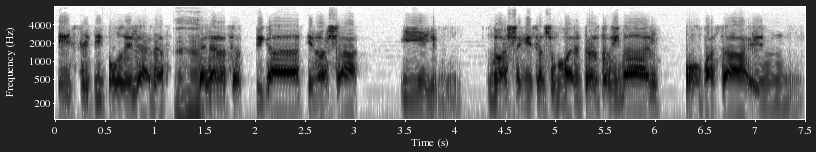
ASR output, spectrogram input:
ese tipo de lanas, la lana certificada, que no haya y no haya quizás un maltrato animal, como pasa en,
